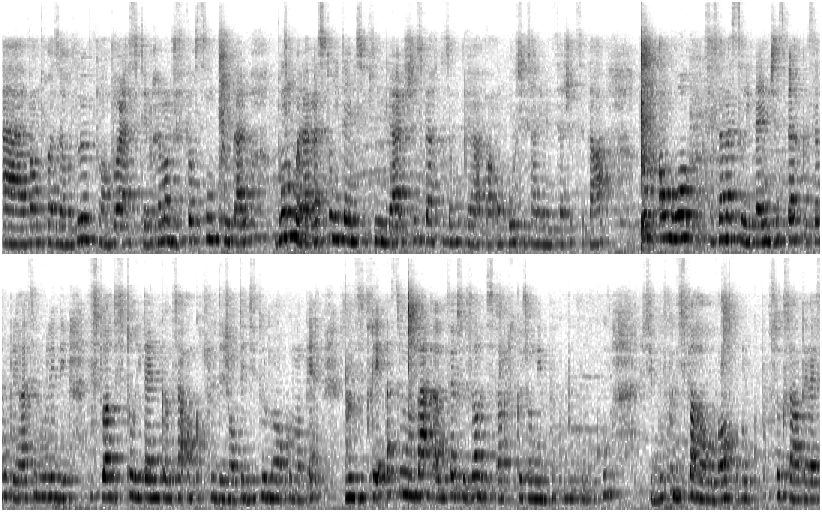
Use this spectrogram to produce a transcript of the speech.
à 23h02. Enfin voilà, c'était vraiment du forcing total. Donc voilà, ma story time c'est fini là. J'espère que ça vous plaira. Enfin, en gros, c'est ça les messages, etc. Donc en gros, c'est ça ma story time. J'espère que ça vous plaira. Si vous voulez des histoires, des story time comme ça, encore plus déjantées, dites-le moi en commentaire. Je n'hésiterai absolument pas à vous faire ce genre d'histoire parce que j'en ai beaucoup, beaucoup, beaucoup. J'ai beaucoup d'histoires à revendre, donc pour ceux que ça intéresse,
